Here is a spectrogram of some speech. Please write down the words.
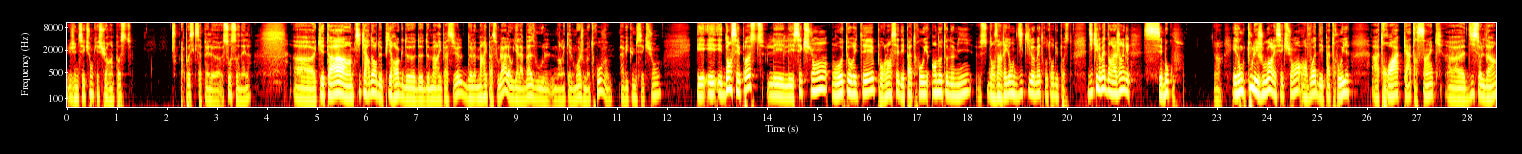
j'ai une section qui est sur un poste un poste qui s'appelle Sossonel, qui est à un petit quart d'heure de pirogue de, de, de, Maripasoula, là où il y a la base où, dans laquelle moi je me trouve, avec une section. Et, dans ces postes, les, sections ont autorité pour lancer des patrouilles en autonomie dans un rayon de 10 km autour du poste. 10 km dans la jungle, c'est beaucoup. Et donc tous les jours, les sections envoient des patrouilles à 3, 4, 5, 10 soldats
